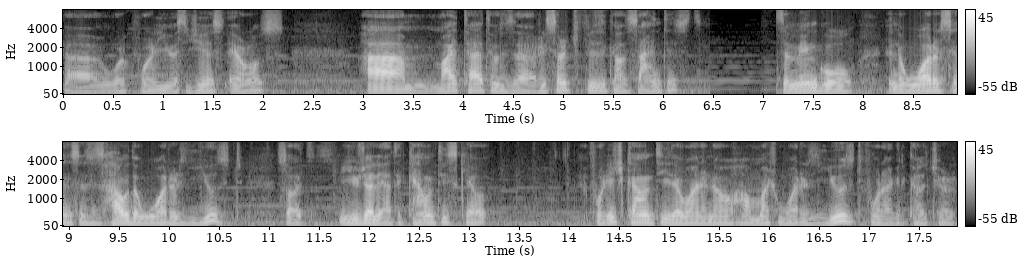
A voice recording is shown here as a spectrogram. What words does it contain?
I uh, work for USGS EROS. Um, my title is a research physical scientist. The main goal in the water census is how the water is used. So it's usually at the county scale. For each county, they want to know how much water is used for agriculture,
